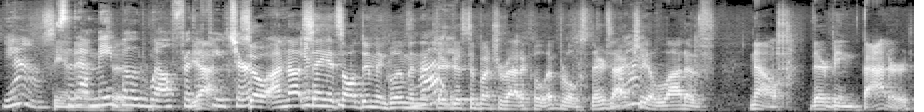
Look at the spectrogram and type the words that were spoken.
Yeah, so that may to- bode well for the future. So I'm not If- saying it's all doom and gloom and that they're just a bunch of radical liberals. There's actually a lot of now they're being battered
